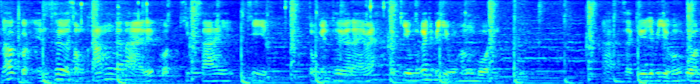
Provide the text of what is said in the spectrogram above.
แล้วกด enter สองครั้งก็ได้ หรือกดคลิกซ้ายที่ ตรง enter ได้ไหมสกิลมันก็จะไปอยู่ข้างบน อ่าสกิลจะไปอยู่ข้างบน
